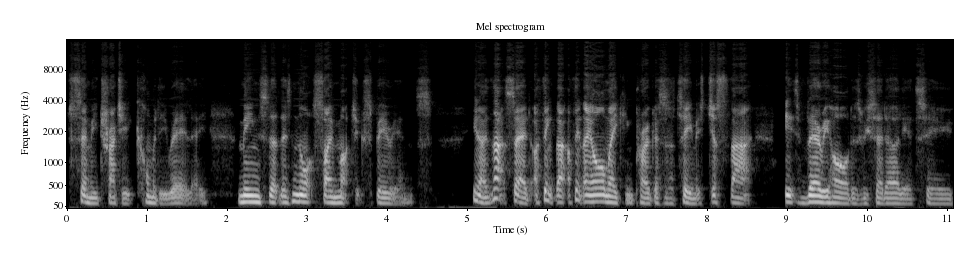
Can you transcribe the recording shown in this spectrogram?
semi-tragic comedy, really, means that there's not so much experience. You know, that said, I think that I think they are making progress as a team. It's just that it's very hard, as we said earlier, to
